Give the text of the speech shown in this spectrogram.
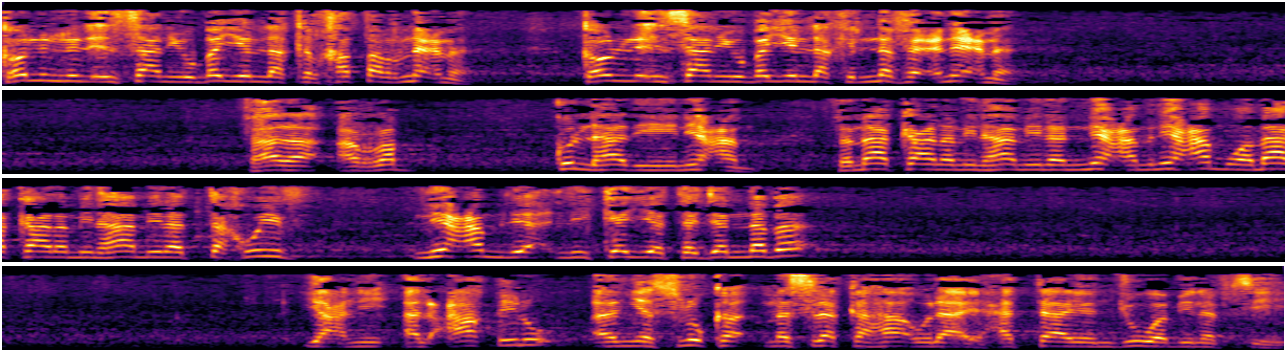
كون الإنسان يبين لك الخطر نعمة. كون الإنسان يبين لك النفع نعمة. فهذا الرب كل هذه نعم. فما كان منها من النعم نعم وما كان منها من التخويف نعم لكي يتجنب يعني العاقل أن يسلك مسلك هؤلاء حتى ينجو بنفسه.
